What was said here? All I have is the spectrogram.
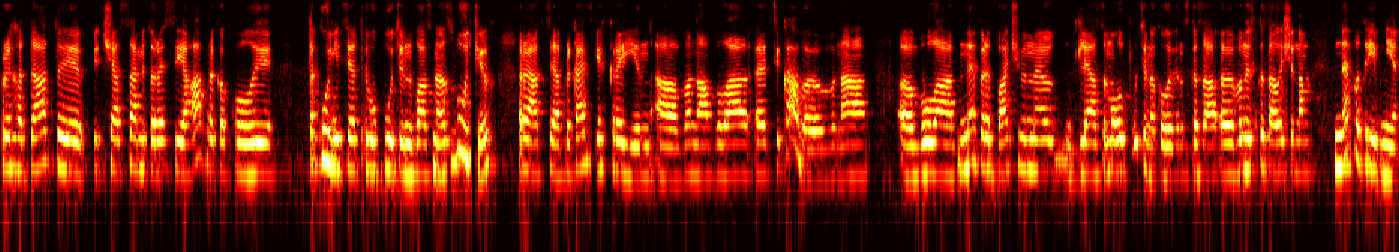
пригадати під час саміту Росія Африка, коли таку ініціативу Путін власне озвучив. Реакція африканських країн а вона була е, цікавою. Вона е, була непередбачуваною для самого Путіна, коли він сказав, е, вони сказали, що нам не потрібні, е,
